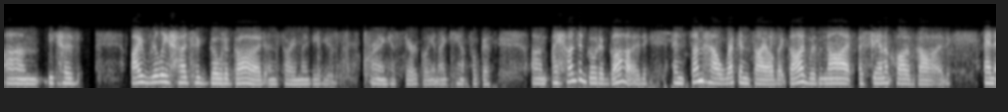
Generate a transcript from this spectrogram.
um, because I really had to go to God. And sorry, my baby is crying hysterically, and I can't focus. Um, I had to go to God and somehow reconcile that God was not a Santa Claus God and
